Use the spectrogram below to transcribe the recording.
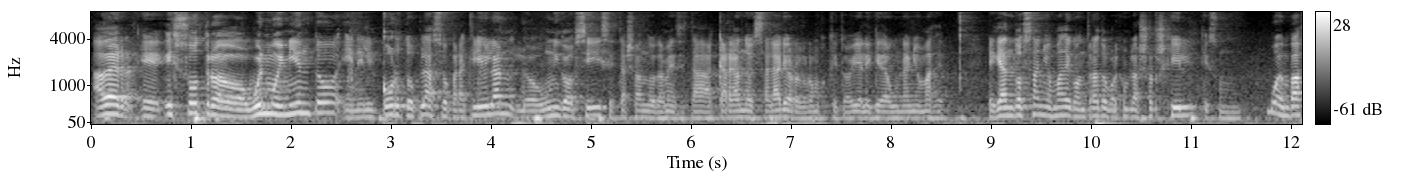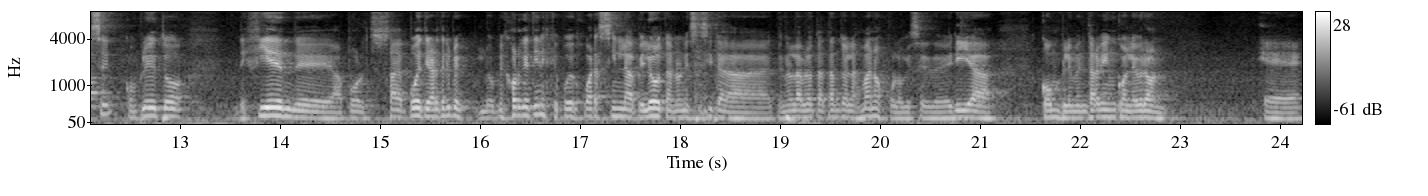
A ver, eh, es otro buen movimiento en el corto plazo para Cleveland. Lo único sí se está llevando también, se está cargando el salario. Recordemos que todavía le queda un año más de. Le quedan dos años más de contrato, por ejemplo, a George Hill, que es un buen base, completo, defiende, aport- sabe, puede tirar triples. Lo mejor que tiene es que puede jugar sin la pelota, no necesita tener la pelota tanto en las manos, por lo que se debería complementar bien con LeBron. Eh,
